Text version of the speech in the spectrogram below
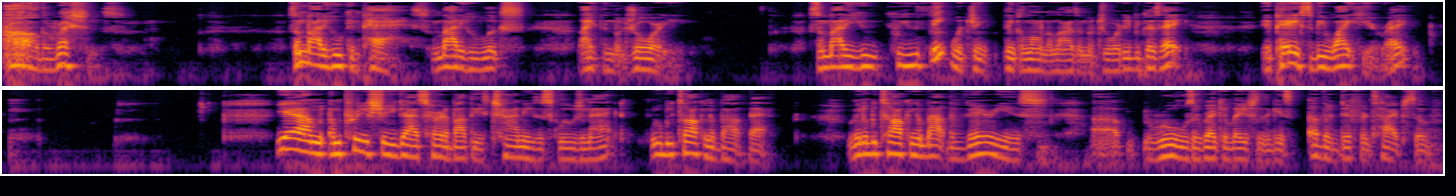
Oh, the Russians. Somebody who can pass. Somebody who looks like the majority. Somebody who, who you think would think, think along the lines of majority because hey, it pays to be white here, right? Yeah, I'm I'm pretty sure you guys heard about the Chinese Exclusion Act. We'll be talking about that. We're going to be talking about the various uh, rules and regulations against other different types of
